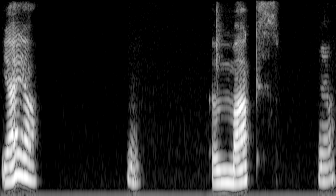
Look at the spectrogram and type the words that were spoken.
Ja, ja. Hm. Äh, Max. Ja?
